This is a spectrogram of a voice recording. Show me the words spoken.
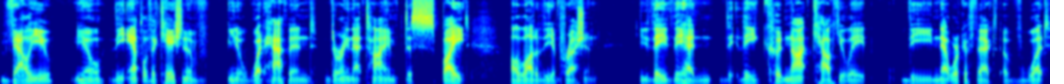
value you know, the amplification of, you know, what happened during that time, despite a lot of the oppression. They they had they, could not calculate the network effect of what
